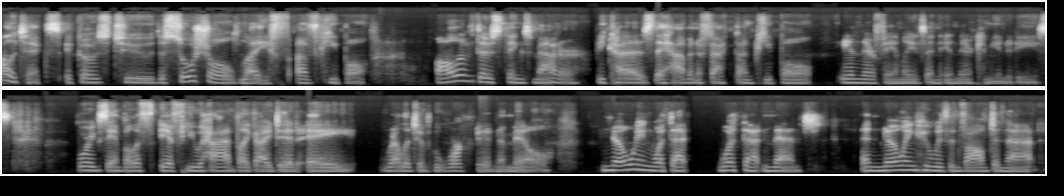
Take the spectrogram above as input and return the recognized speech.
politics it goes to the social life of people. All of those things matter because they have an effect on people in their families and in their communities. For example if if you had like i did a relative who worked in a mill knowing what that what that meant and knowing who was involved in that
